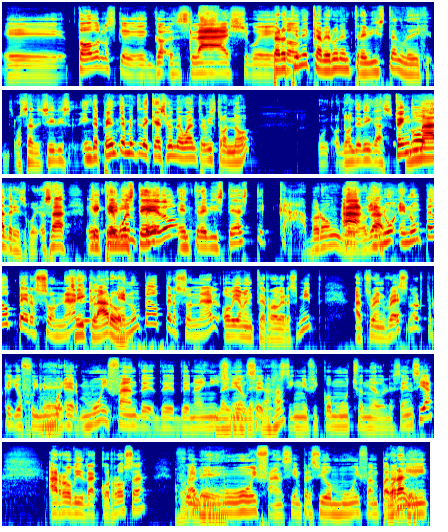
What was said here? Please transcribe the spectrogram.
eh, todos los que. Go- Slash, güey. Pero todo. tiene que haber una entrevista donde dije, o sea, independientemente de que haya sido una buena entrevista o no, donde digas, Tengo- madres, güey. O sea, ¿Que qué buen pedo? entrevisté a este cabrón, güey. Ah, o sea, en, un, en un pedo personal. Sí, claro. En un pedo personal, obviamente Robert Smith, a Trent Reznor, porque yo fui muy, er- muy fan de, de, de Nine Inch Nails, se- significó mucho en mi adolescencia. A Robbie Draco Rosa, fui muy fan, siempre he sido muy fan para mí.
